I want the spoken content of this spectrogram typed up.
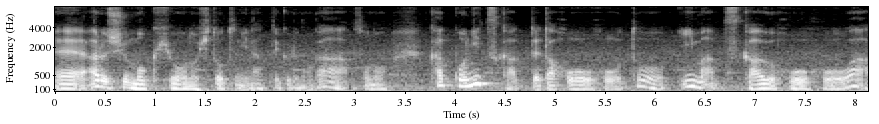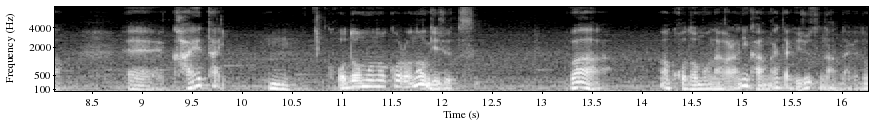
えー、ある種目標の一つになってくるのがその過去に使ってた方法と今使う方法は、えー、変えたい、うん、子供の頃の技術は、まあ、子供ながらに考えた技術なんだけど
